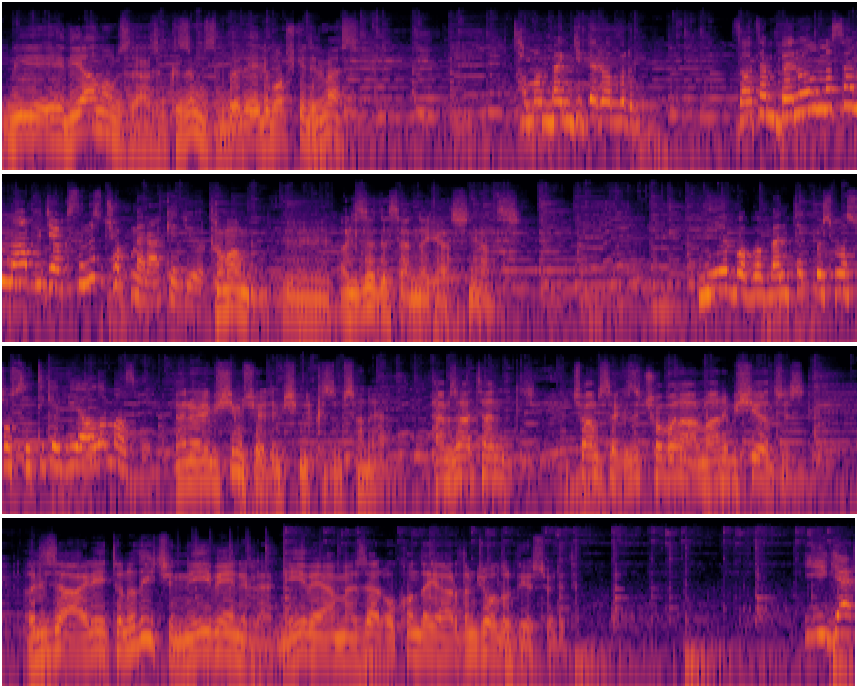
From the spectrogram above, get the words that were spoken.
bir hediye almamız lazım kızım bizim. Böyle eli boş gidilmez. Tamam ben gider alırım. Zaten ben olmasam ne yapacaksınız çok merak ediyorum. Tamam e, Alize de seninle gelsin yalnız. Niye baba? Ben tek başıma sosyetik hediye alamaz mıyım? Ben öyle bir şey mi söyledim şimdi kızım sana ya? Hem zaten çam sakızı çoban armağanı bir şey alacağız. Alize aileyi tanıdığı için neyi beğenirler, neyi beğenmezler o konuda yardımcı olur diye söyledim. İyi gel.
